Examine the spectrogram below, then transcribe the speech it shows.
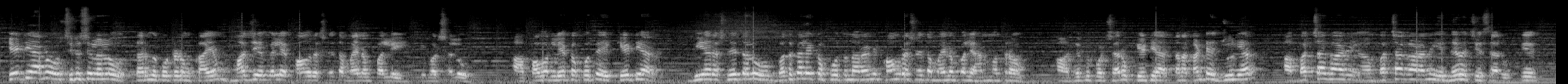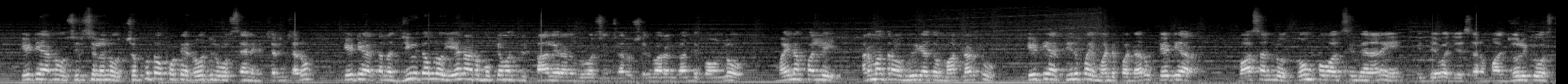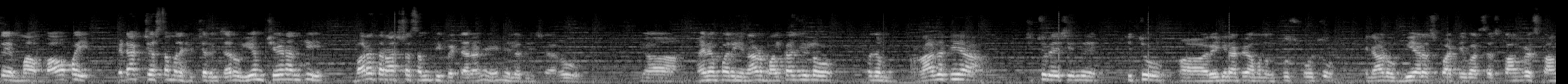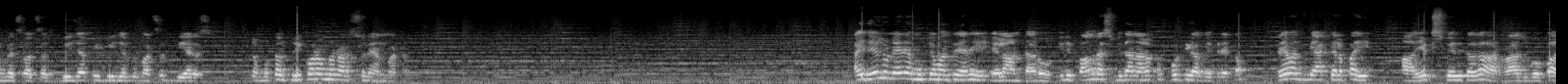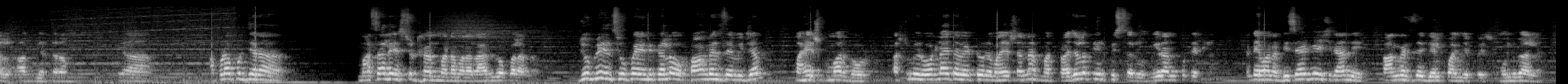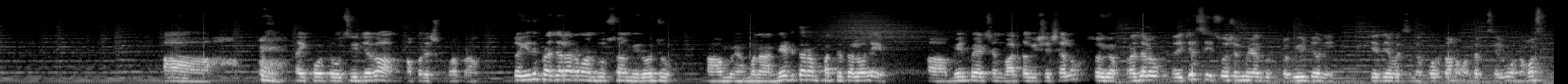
కేటీఆర్ను సిరిసిల్లలో తరిమి కొట్టడం ఖాయం. మాజీ ఎమ్మెల్యే కాంగ్రెస్ నేత మైనంపల్లి విమర్శలు. ఆ పవర్ లేకపోతే కేటీఆర్ బీఆర్ఎస్ నేతలు బతకలేకపోతున్నారని కాంగ్రెస్ నేత మైనంపల్లి హనుమంతరావు ఆ, దెప్పిపొడిచారు కేటీఆర్ తన కంటే జూనియర్ ఆ బచ్చాగాడి ఆ బచ్చాగాడని ఎద్దేవా చేశారు. కే- కేటీఆర్ను సిరిసిల్లలో చెప్పుతో కొట్టే రోజులు వస్తాయని హెచ్చరించారు. కేటీఆర్ తన జీవితంలో ఏనాడు ముఖ్యమంత్రి కాలేరని విమర్శించారు. శనివారం గాంధీ భవన్లో మైనంపల్లి హనుమంతరావు మీడియాతో మాట్లాడుతూ కేటీఆర్ తీరుపై మండిపడ్డారు. కేటీఆర్ వాసనలు తోముకోవాల్సిందేనని ఎద్దేవా చేశారు. మా జోలికి వస్తే మా బావపై అటాక్ చేస్తామని హెచ్చరించారు. ఏం చేయడానికి భారత రాష్ట్ర సమితి పెట్టారని నిలదీశారు. ఇక మైనంపల్లి ఈనాడు మల్కాజీలో కొంచెం రాజకీయ చిచ్చు రేసింది చిచ్చు రేగినట్టుగా మనం చూసుకోవచ్చు. ఈనాడు BRS party versus Congress Congress versus BJP BJP versus BRS. ఇట్లా మొత్తం త్రికోణంలో నడుస్తున్నాయి అన్నమాట. ఐదేళ్ళు నేనే ముఖ్యమంత్రి అని ఎలా అంటారు? ఇది కాంగ్రెస్ విధానాలకు పూర్తిగా వ్యతిరేకం. రేవంత్ వ్యాఖ్యలపై ఆ, ఎక్స్ వేదికగా రాజగోపాల్ అభ్యంతరం. అప్పుడప్పుడు జర మసాలా వేస్తుంటారు అనమాట మన రాజగోపాల్ అన్న. జూబ్లీ హిల్స్ ఉప ఎన్నికల్లో కాంగ్రెస్ దే విజయం మహేష్ కుమార్ గౌడ్. ఫస్ట్ మీరు ఓట్లు అయితే పెట్టు మహేష్ అన్న మరి ప్రజలు తీర్పిస్తారు. మీరు అనుకుంటే ఎట్లా? అంటే ఏమన్నా డిసైడ్ చేసి రాని కాంగ్రెస్ దే గెలుపు అని చెప్పేసి ముందుగానే. హైకోర్టు సీజగా అపరేష్ కుమార్ రావు. సో ఇది ప్రజలారా మనం చూస్తున్నాం ఈరోజు. మన నేటి తరం పత్రికలోని మెయిన్ పేషన్ వార్తా విశేషాలు. సో ఇక ప్రజలు దయచేసి సోషల్ మీడియా గ్రూప్లో వీడియోని షేర్ కోరుతాను. అందరికి సెలవు. నమస్తే.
